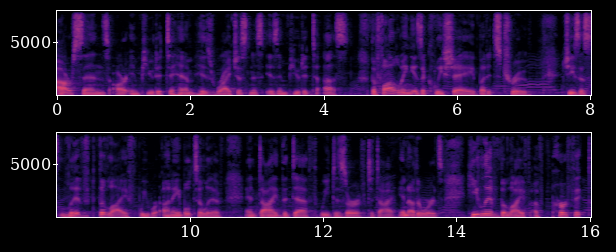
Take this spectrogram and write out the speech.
Our sins are imputed to him, his righteousness is imputed to us. The following is a cliche, but it's true. Jesus lived the life we were unable to live and died the death we deserve to die. In other words, he lived the life of perfect,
